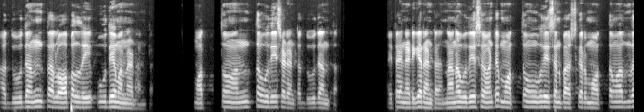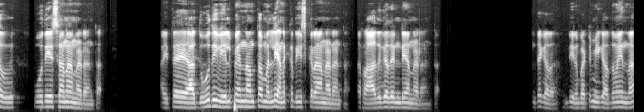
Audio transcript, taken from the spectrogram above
ఆ దూదంతా లోపల ఊదేమన్నాడంట. మొత్తం అంతా ఊదేశాడంట దూదంతా. అయితే ఆయన అడిగారంట నాన్న ఊదేశావు అంటే మొత్తం ఊదేశాను పాస్టర్ గారు మొత్తం అంతా ఊదేశాను అన్నాడంట. అయితే ఆ దూది వెళ్ళిపోయిందంతా మళ్ళీ వెనక్కి తీసుకురా అన్నాడంట. రాదు కదండి అన్నాడంట. అంతే కదా దీన్ని బట్టి మీకు అర్థమైందా?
